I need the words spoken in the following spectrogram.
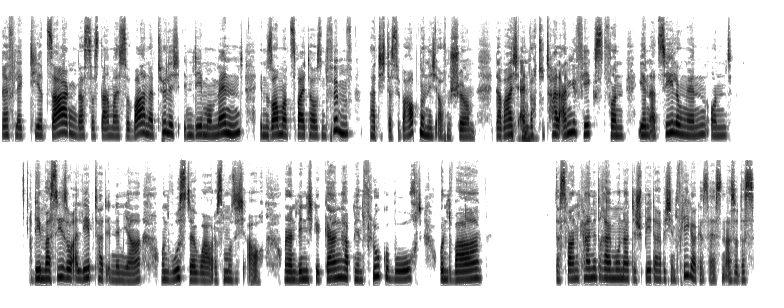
reflektiert sagen, dass das damals so war. Natürlich in dem Moment, im Sommer 2005, hatte ich das überhaupt noch nicht auf dem Schirm. Da war ich mhm. einfach total angefixt von ihren Erzählungen und dem, was sie so erlebt hat in dem Jahr und wusste, wow, das muss ich auch. Und dann bin ich gegangen, habe mir einen Flug gebucht und war das waren keine drei Monate später, habe ich im Flieger gesessen. Also das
